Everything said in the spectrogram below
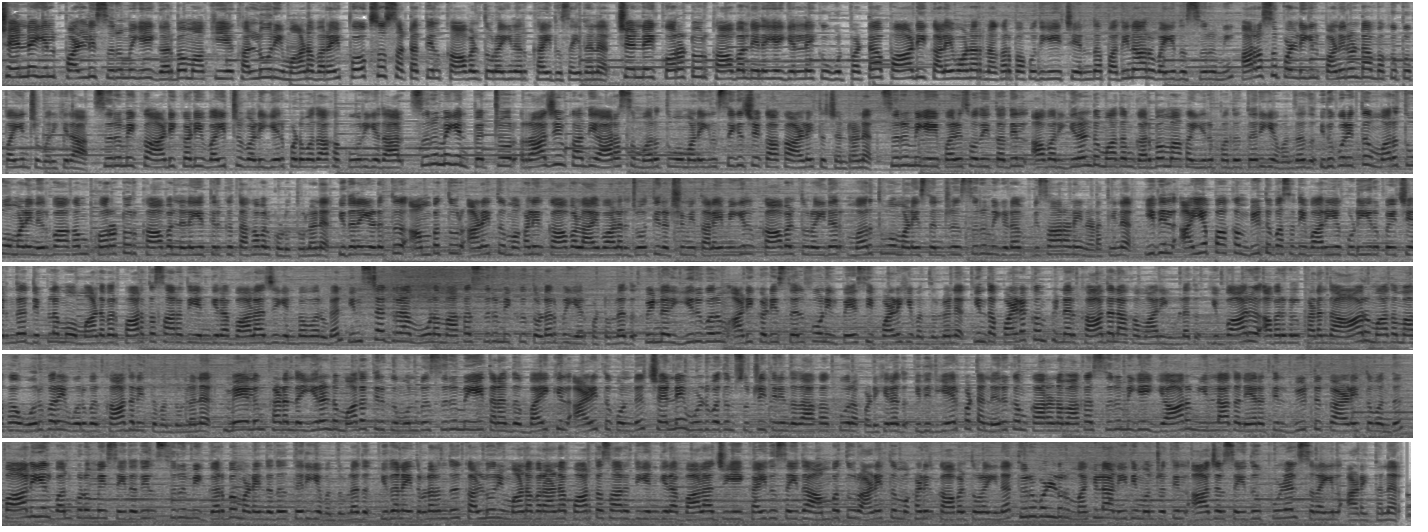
சென்னையில் பள்ளி சிறுமியை கர்ப்பமாக்கிய கல்லூரி மாணவரை போக்சோ சட்டத்தில் காவல்துறையினர் கைது செய்தனர். சென்னை கொரட்டூர் காவல் நிலைய எல்லைக்கு உட்பட்ட பாடி கலைவாணர் நகர் பகுதியைச் சேர்ந்த பதினாறு வயது சிறுமி அரசு பள்ளியில் பனிரெண்டாம் வகுப்பு பயின்று வருகிறார். சிறுமிக்கு அடிக்கடி வயிற்று வலி ஏற்படுவதாக கூறியதால் சிறுமியின் பெற்றோர் ராஜீவ்காந்தி அரசு மருத்துவமனையில் சிகிச்சைக்காக அழைத்துச் சென்றனர். சிறுமியை பரிசோதித்ததில் அவர் இரண்டு மாதம் கர்ப்பமாக இருப்பது தெரிய வந்தது இதுகுறித்து மருத்துவமனை நிர்வாகம் கொரட்டூர் காவல் நிலையத்திற்கு தகவல் கொடுத்துள்ளனர். இதனையடுத்து அம்பத்தூர் அனைத்து மகளிர் காவல் ஆய்வாளர் ஜோதிலட்சுமி தலைமையில் காவல்துறையினர் மருத்துவமனை சென்று சிறுமியிடம் விசாரணை நடத்தினர். இதில் ஐயப்பாக்கம் வீட்டு வசதி வாரிய குடியிருப்பைச் சேர்ந்த டிப்ளமோ மாணவர் பார்த்தசாரதி என்கிற பாலாஜி என்பவருடன் இன்ஸ்டாகிராம் மூலமாக சிறுமிக்கு தொடர்பு ஏற்பட்டுள்ளது. பின்னர் இருவரும் அடிக்கடி செல்போனில் பேசி பழகி வந்துள்ளனர். இந்த பழக்கம் பின்னர் காதலாக மாறியுள்ளது. இவ்வாறு அவர்கள் கடந்த ஆறு மாதமாக ஒருவரை ஒருவர் காதலித்து வந்துள்ளனர். மேலும் கடந்த இரண்டு மாதத்திற்கு முன்பு சிறுமியை தனது பைக்கில் அழைத்துக் கொண்டு சென்னை முழுவதும் சுற்றித் திரிந்ததாக கூறப்படுகிறது. இதில் ஏற்பட்ட நெருக்கம் காரணமாக சிறுமியை யாரும் இல்லாத நேரத்தில் வீட்டுக்கு அழைத்து வந்து பாலியல் வன்கொடுமை செய்ததில் சிறுமி கர்ப்பமடைந்தது தெரிய வந்துள்ளது இதனைத் தொடர்ந்து கல்லூரி மாணவரான பார்த்தசாரதி என்கிற பாலாஜியை கைது செய்த அம்பத்தூர் அனைத்து மகளிர் காவல்துறையினர் திருவள்ளூர் மகிழா நீதிமன்றத்தில் ஆஜர் செய்து புழல் சிறையில் அடைத்தனர்.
